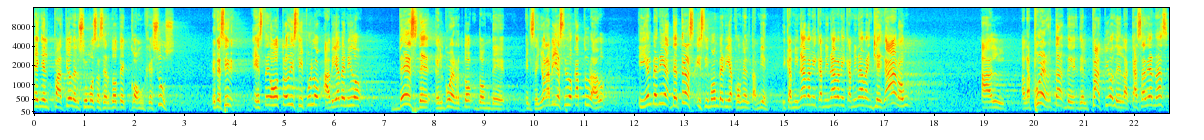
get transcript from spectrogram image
en el patio del sumo sacerdote con Jesús. Es decir, este otro discípulo había venido desde el huerto donde el Señor había sido capturado y él venía detrás y Simón venía con él también. Y caminaban y caminaban y caminaban. Llegaron a la puerta del patio de la casa de Anás,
